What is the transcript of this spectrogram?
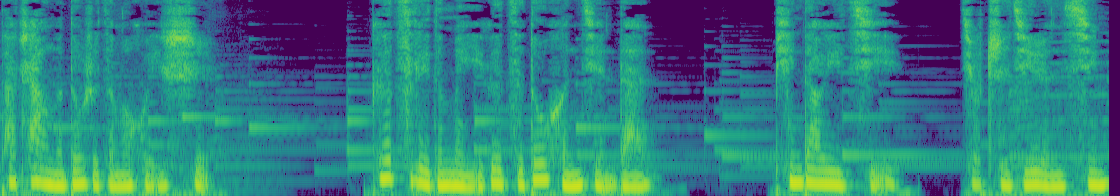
他唱的都是怎么回事。歌词里的每一个字都很简单，拼到一起就直击人心，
